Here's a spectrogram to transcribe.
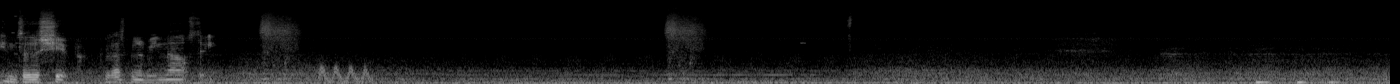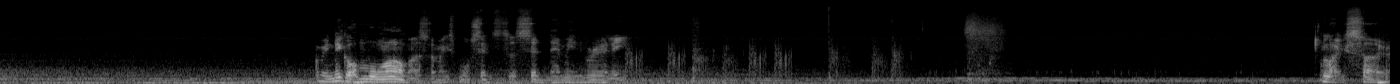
Into the ship, because that's going to be nasty. I mean, they got more armor, so it makes more sense to send them in, really. Like so.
